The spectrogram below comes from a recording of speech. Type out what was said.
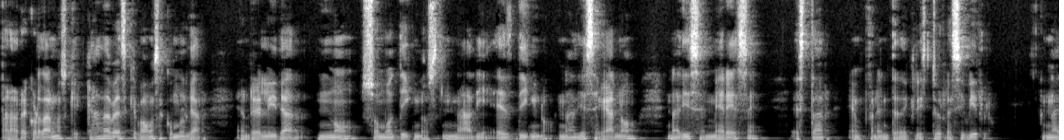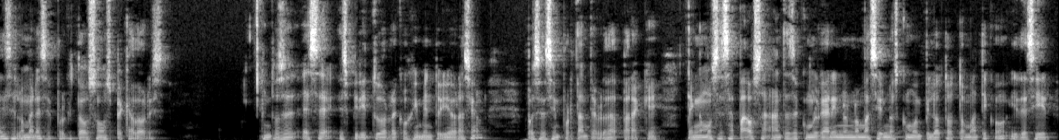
Para recordarnos que cada vez que vamos a comulgar, en realidad no somos dignos. Nadie es digno. Nadie se ganó. Nadie se merece estar enfrente de Cristo y recibirlo. Nadie se lo merece porque todos somos pecadores. Entonces ese espíritu de recogimiento y oración pues es importante, ¿verdad? Para que tengamos esa pausa antes de comulgar y no nomás irnos como en piloto automático y decir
